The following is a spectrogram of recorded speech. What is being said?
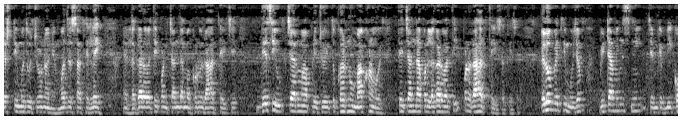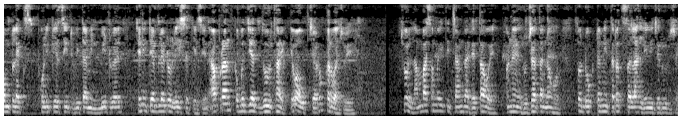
યષ્ટિમધુ ચૂર્ણને મધ સાથે લઈ અને લગાડવાથી પણ ચાંદામાં ઘણું રાહત થાય છે. દેશી ઉપચારમાં આપણે જોઈએ તો ઘરનું માખણ હોય તે ચાંદા પર લગાડવાથી પણ રાહત થઈ શકે છે. એલોપેથી મુજબ વિટામિન્સની જેમ કે B complex, folic acid, vitamin B twelve જેની ટેબ્લેટો લઈ શકીએ છીએ. આ ઉપરાંત કબજિયાત દૂર થાય એવા ઉપચારો કરવા જોઈએ. જો લાંબા સમયથી ચાંદા રહેતા હોય અને રૂજાતા ન હોય, તો ડૉક્ટરની તરત સલાહ લેવી જરૂરી છે.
